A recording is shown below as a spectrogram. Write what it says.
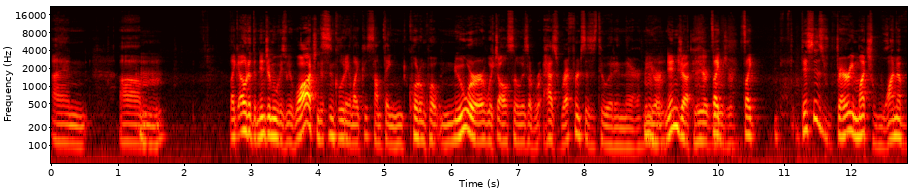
And um like out of the ninja movies we watch and this is including like something quote unquote newer which also is a, has references to it in there new york ninja. New York it's like Ninja. it's like this is very much one of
